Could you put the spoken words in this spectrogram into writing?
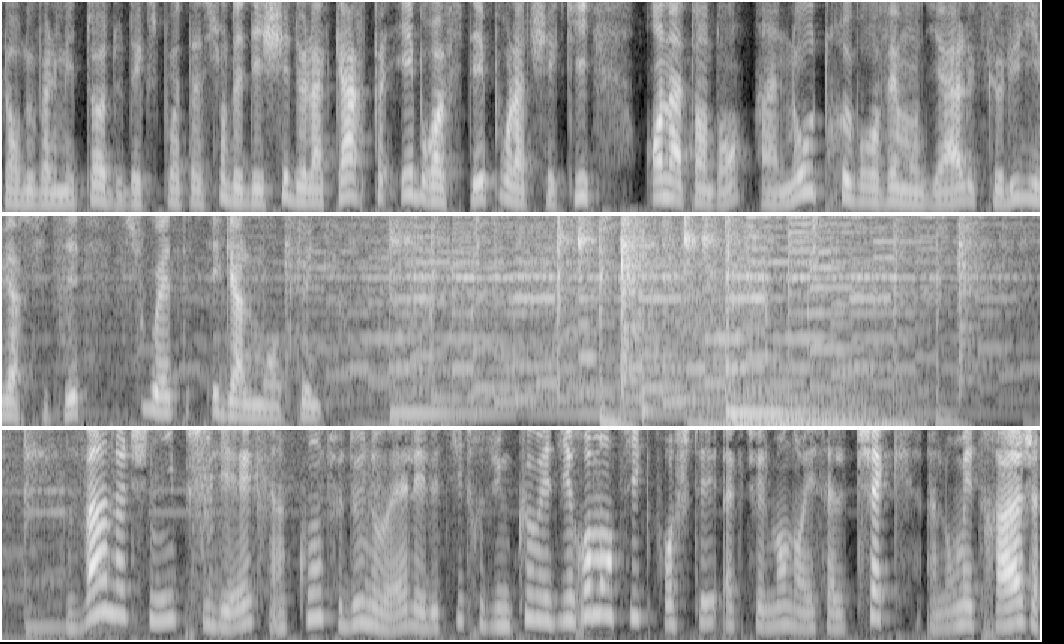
Leur nouvelle méthode d'exploitation des déchets de la carpe est brevetée pour la Tchéquie en attendant un autre brevet mondial que l'université souhaite également obtenir. Vánoční příběh, un conte de Noël, est le titre d'une comédie romantique projetée actuellement dans les salles tchèques, un long métrage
